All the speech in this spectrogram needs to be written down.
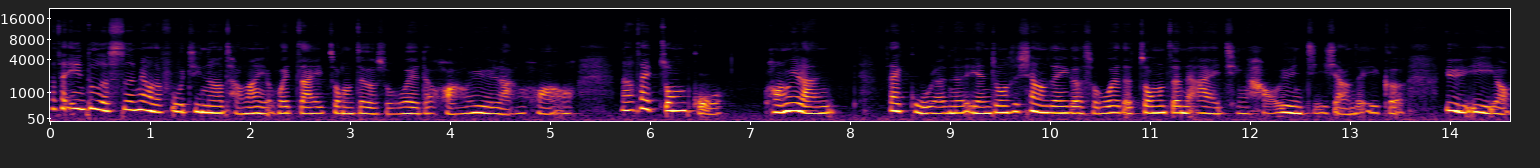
那在印度的寺庙的附近呢，常常也会栽种这个所谓的黄玉兰花哦。那在中国，黄玉兰在古人的眼中是象征一个所谓的忠贞的爱情、好运吉祥的一个寓意哦，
